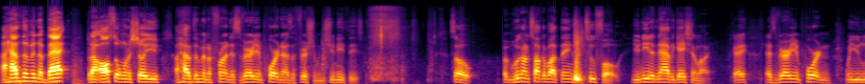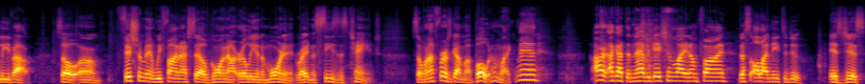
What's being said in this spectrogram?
I have them in the back, but I also wanna show you, I have them in the front. It's very important as a fisherman that you need these. So we're going to talk about things in twofold. You need a navigation light, okay? That's very important when you leave out. So um, fishermen, we find ourselves going out early in the morning, right? And the seasons change. So when I first got my boat, I'm like, man, all right, I got the navigation light, I'm fine. That's all I need to do. It's just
